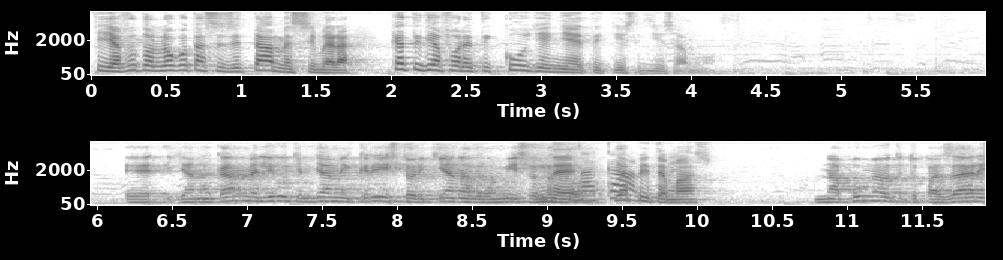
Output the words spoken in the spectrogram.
και γι' αυτό το λόγο τα συζητάμε σήμερα. Κάτι διαφορετικό γεννιέται εκεί στην Κίσαμο. Ε, για να κάνουμε λίγο και μια μικρή ιστορική αναδρομή σε όλο Ναι, αυτό. Να για κάνουμε. πείτε μας. Να πούμε ότι το παζάρι,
